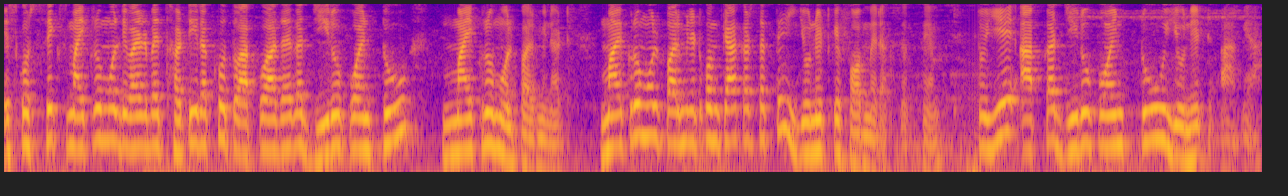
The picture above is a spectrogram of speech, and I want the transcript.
इसको six micromole divided by thirty रखो तो आपको आ जाएगा zero point two micromole per minute micromole per minute को हम क्या कर सकते हैं? यूनिट के फॉर्म में रख सकते हैं। तो ये आपका 0.2 यूनिट आ गया।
